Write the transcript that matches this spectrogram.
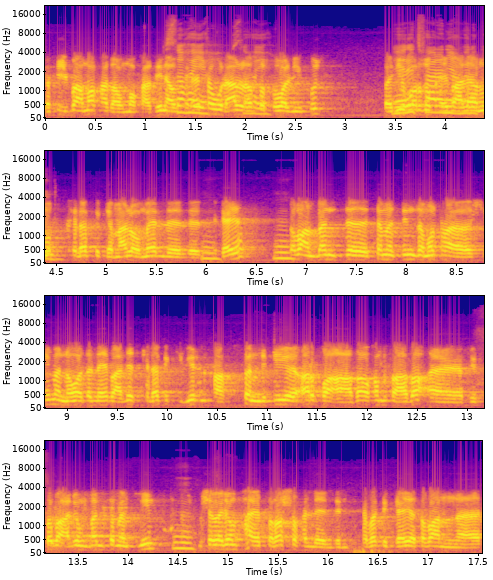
ما فيش بقى مقعد أو مقعدين أو ثلاثة والاعلى. الاوسط هو اللي يفوز. فدي برضه هيبقى عليها نقطة خلاف في الجمعيه العموميه اللي جاية طبعا بند 8 سنين زي ما قلت شيما إن هو ده اللي هيبقى عليه الخلاف الكبير خاصة إن في أربع أعضاء وخمس أعضاء آه، بيطبق عليهم بند 8 سنين. مش هيبقى لهم حق الترشح للانتخابات الجاية طبعا آه،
